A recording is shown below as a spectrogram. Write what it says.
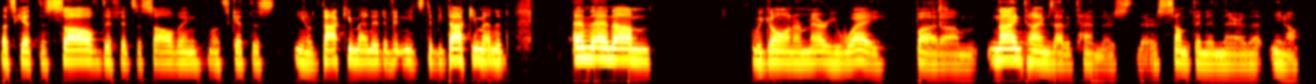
let's get this solved. If it's a solving, let's get this, you know, documented if it needs to be documented. And then um we go on our merry way. But um nine times out of ten, there's there's something in there that, you know,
